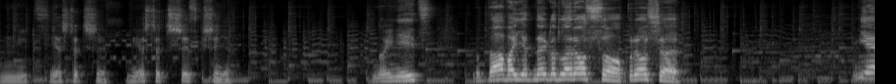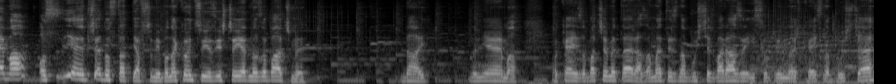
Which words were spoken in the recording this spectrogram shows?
Nic. Jeszcze trzy. Jeszcze trzy skrzynie. No i nic. No dawaj jednego dla Rosso, proszę. Nie ma. Os nie, przedostatnia w sumie, bo na końcu jest jeszcze jedna, zobaczmy. Daj. No nie ma. Okej, zobaczymy teraz. Ametys na buście dwa razy i Supreme Knife Case na buście.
